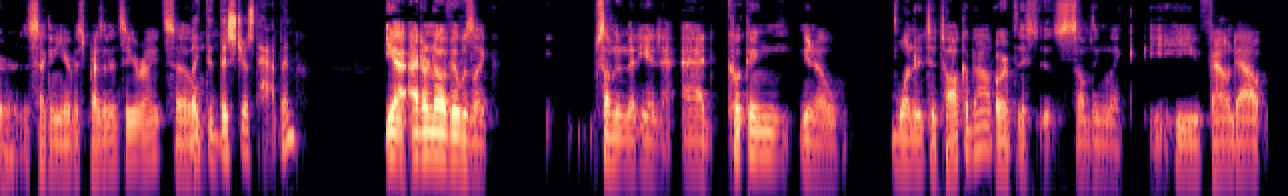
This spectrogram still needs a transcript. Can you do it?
or the second year of his presidency, right? So Like, did this just happen? yeah, I don't know if it was like something that he had had cooking, you know, wanted to talk about, or if this is something like he found out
